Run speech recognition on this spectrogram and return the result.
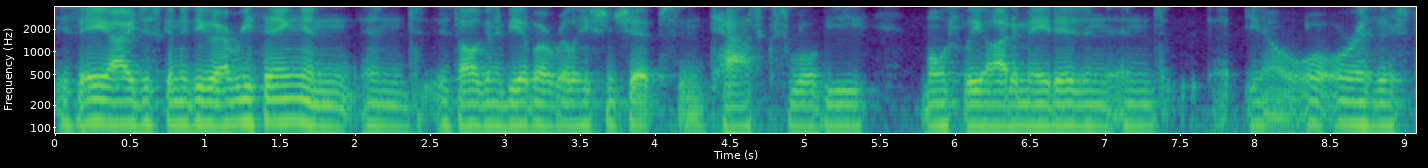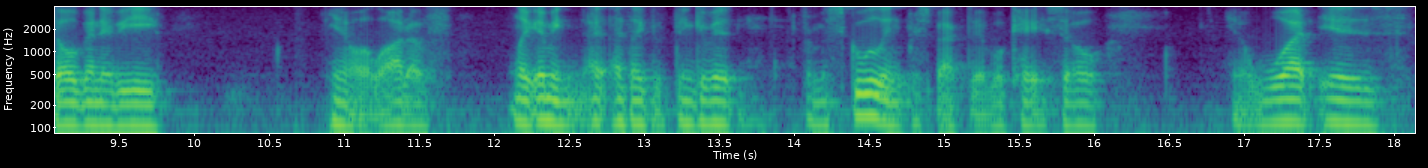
is AI just going to do everything and, and it's all going to be about relationships and tasks will be mostly automated and, and uh, you know, or, or is there still going to be, you know, a lot of, like, I mean, I, I'd like to think of it from a schooling perspective. Okay, so you know, what is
